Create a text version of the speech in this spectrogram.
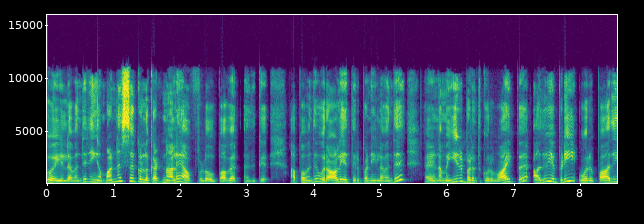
கோயிலில் வந்து நீங்கள் மனசுக்குள்ளே கட்டினாலே அவ்வளோ பவர் அதுக்கு. அப்போ வந்து ஒரு ஆலய திருப்பணியில் வந்து நம்ம ஈடுபடுறதுக்கு ஒரு வாய்ப்பு. அதுவும் எப்படி ஒரு பாதி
